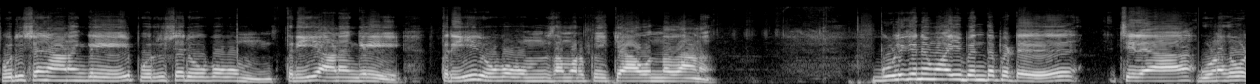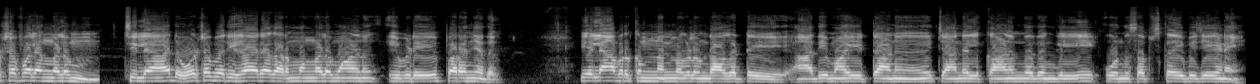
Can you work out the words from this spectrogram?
പുരുഷനാണെങ്കിൽ പുരുഷ രൂപവും സ്ത്രീയാണെങ്കിൽ സ്ത്രീ രൂപവും സമർപ്പിക്കാവുന്നതാണ്. ഗുളികനുമായി ബന്ധപ്പെട്ട് ചില ഗുണദോഷ ഫലങ്ങളും ചില ദോഷപരിഹാര കർമ്മങ്ങളുമാണ് ഇവിടെ പറഞ്ഞത്. എല്ലാവർക്കും നന്മകളുണ്ടാകട്ടെ. ആദ്യമായിട്ടാണ് ചാനൽ കാണുന്നതെങ്കിൽ ഒന്ന് സബ്സ്ക്രൈബ് ചെയ്യണേ.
